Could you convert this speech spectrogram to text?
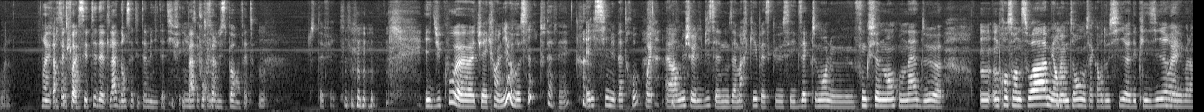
Voilà. Ouais, en fait, il faut choix. accepter d'être là dans cet état méditatif et pas pour faire du sport en fait. Tout à fait. et du coup, euh, tu as écrit un livre aussi, Tout à fait. Elsie mais pas trop. Ouais. Alors nous chez Olibi, ça nous a marqué parce que c'est exactement le fonctionnement qu'on a de euh, on, on prend soin de soi, mais en Mm. même temps on s'accorde aussi euh, des plaisirs Ouais. et voilà.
